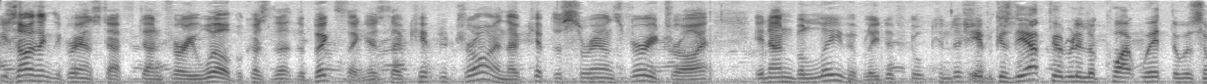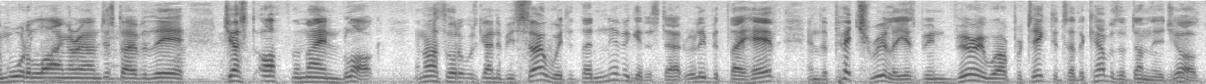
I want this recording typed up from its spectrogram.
Yes, I think the ground staff have done very well because the, the big thing is they've kept it dry and they've kept the surrounds very dry in unbelievably difficult conditions. Yeah, because the outfield really looked quite wet. There was some water lying around just over there, just off the main block. And I thought it was going to be so wet that they'd never get a start, really, but they have. And the pitch really has been very well protected, so the covers have done their job.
